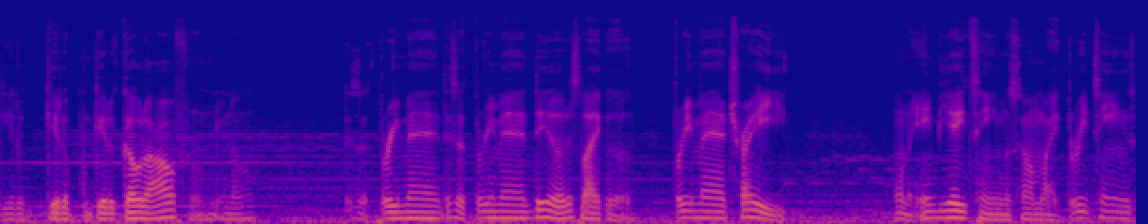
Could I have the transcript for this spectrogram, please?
Get a get a get a go to offering, you know. It's a three man. It's a three man deal. It's like a three man trade on an NBA team or something like three teams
